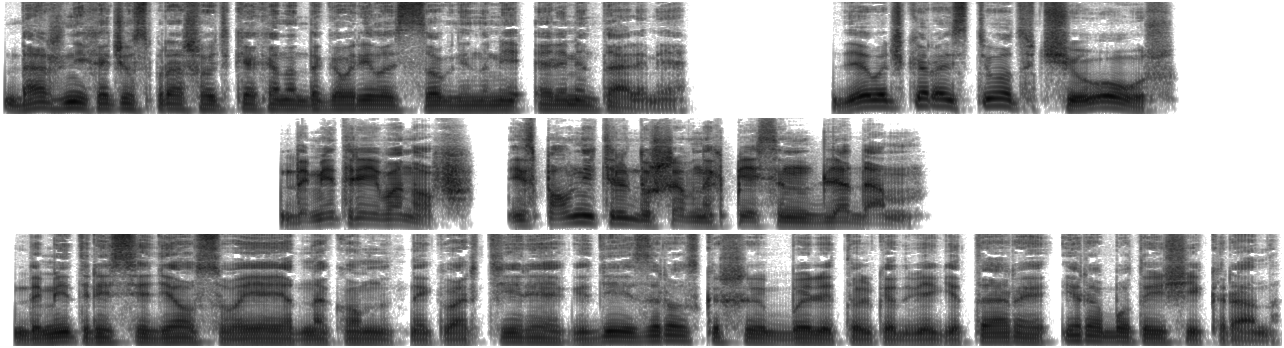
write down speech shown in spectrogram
Даже не хочу спрашивать, как она договорилась с огненными элементалями. Девочка растет, чего уж. Дмитрий Иванов, исполнитель душевных песен для дам. Дмитрий сидел в своей однокомнатной квартире, где из роскоши были только две гитары и работающий кран.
